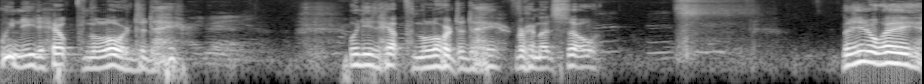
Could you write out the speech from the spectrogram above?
We need help from the Lord today. We need help from the Lord today, very much so. But in a way,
